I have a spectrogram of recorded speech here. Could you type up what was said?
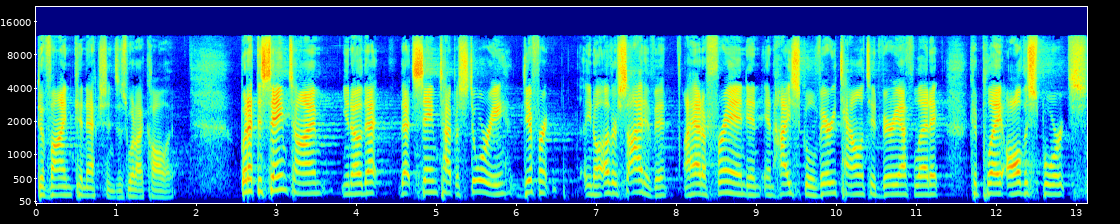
Divine connections is what I call it. But at the same time, you know, that, that same type of story, different, you know, other side of it. I had a friend in, in high school, very talented, very athletic, could play all the sports.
